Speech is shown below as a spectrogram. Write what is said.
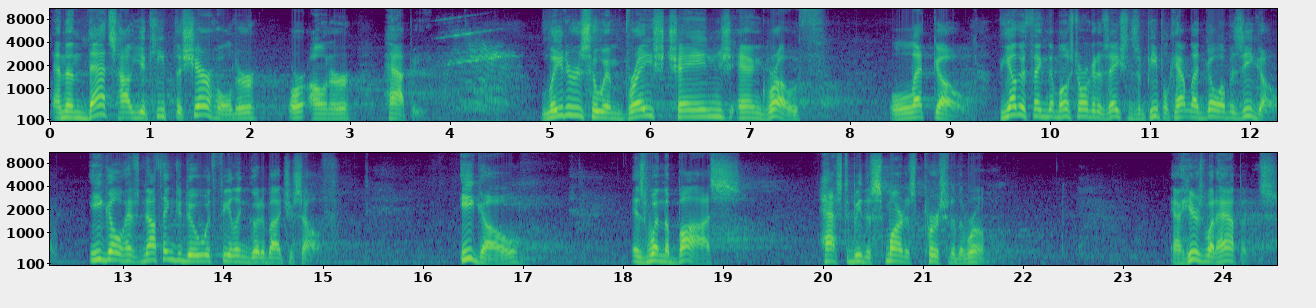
And then that's how you keep the shareholder or owner happy. Leaders who embrace change and growth let go. The other thing that most organizations and people can't let go of is ego. Ego has nothing to do with feeling good about yourself. Ego is when the boss has to be the smartest person in the room. Now, here's what happens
